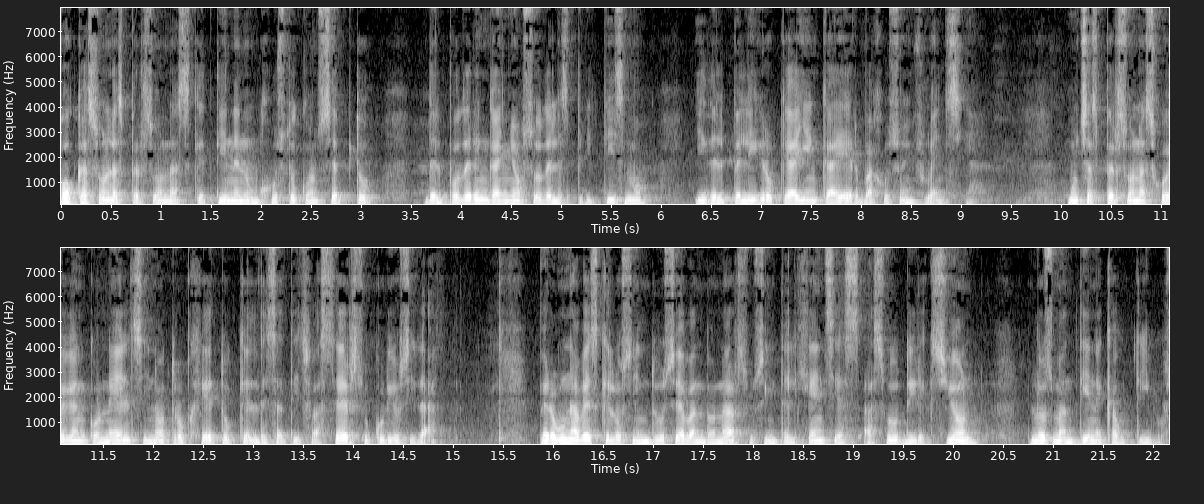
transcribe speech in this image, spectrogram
Pocas son las personas que tienen un justo concepto del poder engañoso del espiritismo y del peligro que hay en caer bajo su influencia. Muchas personas juegan con él sin otro objeto que el de satisfacer su curiosidad. Pero una vez que los induce a abandonar sus inteligencias a su dirección, los mantiene cautivos.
